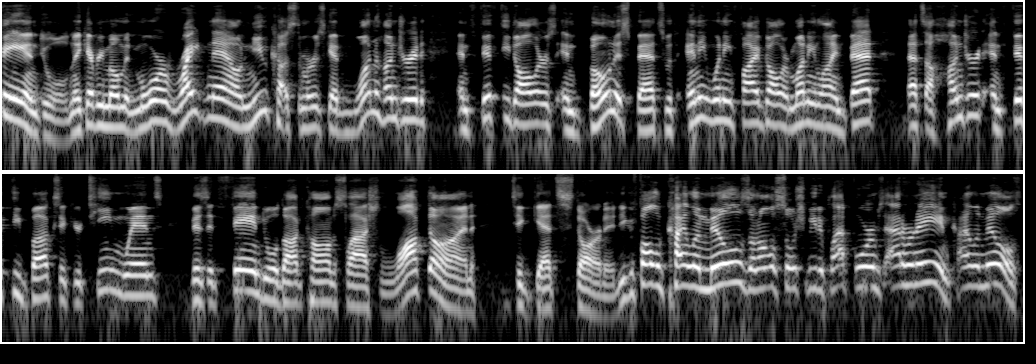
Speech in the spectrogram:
FanDuel. Make every moment more. Right now, new customers get $150 in bonus bets with any winning $5 money line bet. That's 150 bucks if your team wins. Visit fanduel.com slash locked on to get started. You can follow Kylen Mills on all social media platforms at her name, Kylen Mills.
